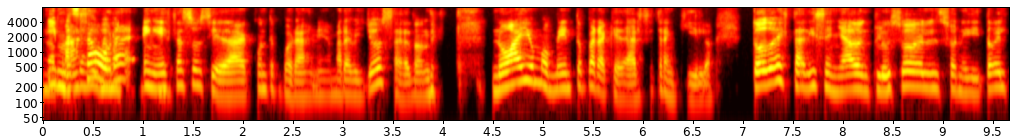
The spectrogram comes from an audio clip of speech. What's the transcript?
y más ahora en esta sociedad contemporánea maravillosa, donde no hay un momento para quedarse tranquilo. Todo está diseñado, incluso el sonidito del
